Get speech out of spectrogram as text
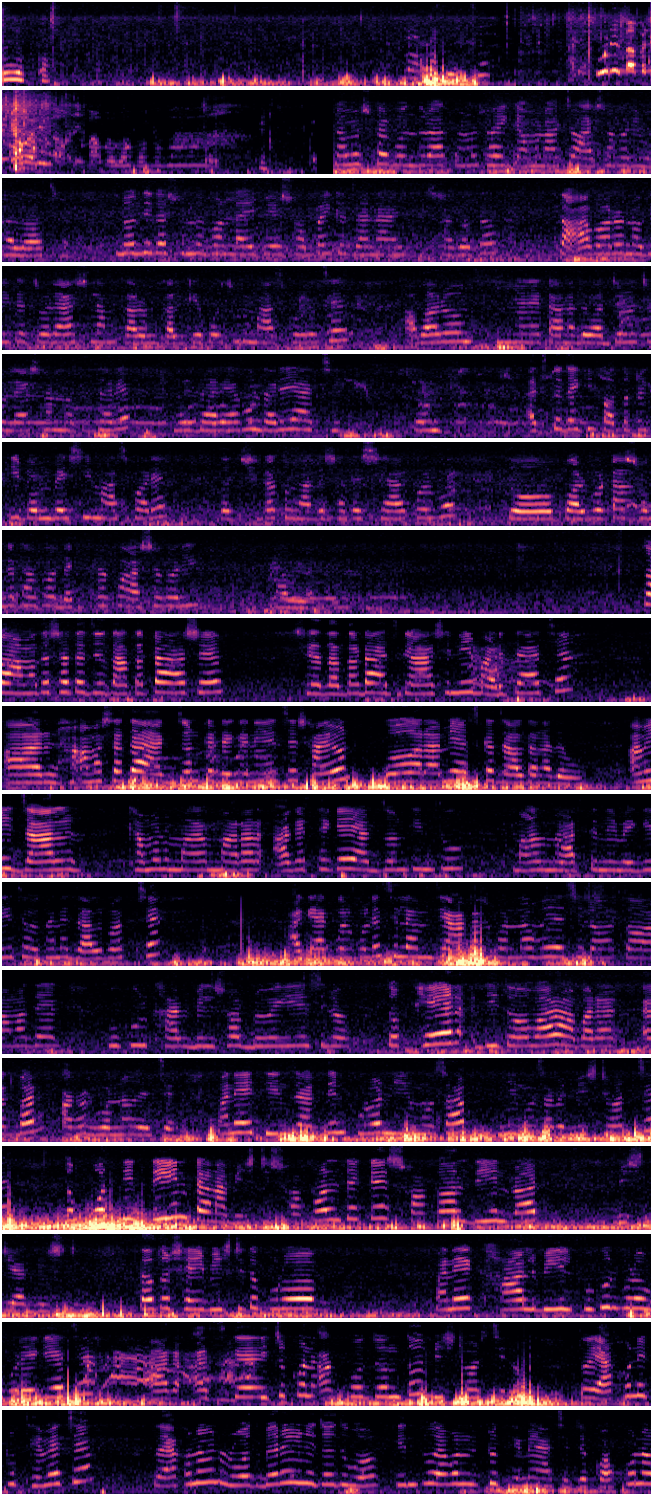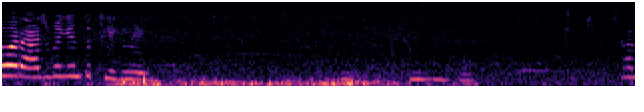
বড় একটা। নমস্কার বন্ধুরা তোমরা সবাই কেমন আছো? আশা করি ভালো আছো। নদীতে সুন্দরবন লাইফে সবাইকে জানাই স্বাগত। তো আবারও নদীতে চলে আসলাম কারণ কালকে প্রচুর মাছ পড়েছে। আবারও মানে টানা দেওয়ার জন্য চলে আসলাম নদীর ধারে। নদীর ধারে এখন দাঁড়িয়ে আছি। তো আজকে দেখি কতটা কি বেশি মাছ পড়ে, তো সেটা তোমাদের সাথে শেয়ার করব। তো পর্বটা সঙ্গে থাকো, দেখতে থাকো, আশা করি ভালো লাগবে। তো আমাদের সাথে যে দাদাটা আসে, সে দাদাটা আজকে আসেনি, বাড়িতে আছে। আর আমার সাথে একজনকে ডেকে নিয়েছে সায়ন, ও আর আমি আজকে জাল টানা দেবো। আমি জাল কেমন মা- মারার আগের থেকে একজন কিন্তু মাছ মারতে নেমে গিয়েছে, ওখানে জাল পাচ্ছে। আগে একবার বলেছিলাম যে আকাশ বন্যা হয়েছিল, তো আমাদের পুকুর, খাল, বিল সব ডুবে গিয়েছিল। তো ফের দ্বিতীয়বার আবার একবার আকাশ বন্যা হয়েছে। মানে এই তিন, চার দিন পুরো নির্মচাপ নির্মচাপের বৃষ্টি হচ্ছে। তো প্রতিদিন টানা বৃষ্টি, সকাল থেকে সকাল, দিন, রাত বৃষ্টি আর বৃষ্টি। তাও তো সেই বৃষ্টি তো পুরো মানে খাল, বিল, পুকুর পুরো ভরে গিয়েছে। আর আজকে কিছুক্ষণ আগ পর্যন্ত বৃষ্টি হচ্ছিল। তো এখন একটু থেমেছে। তো এখন এখন রোদ বেরোয়নি যদিও, কিন্তু এখন একটু থেমে আছে যে কখন আবার আসবে কিন্তু ঠিক নেই।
